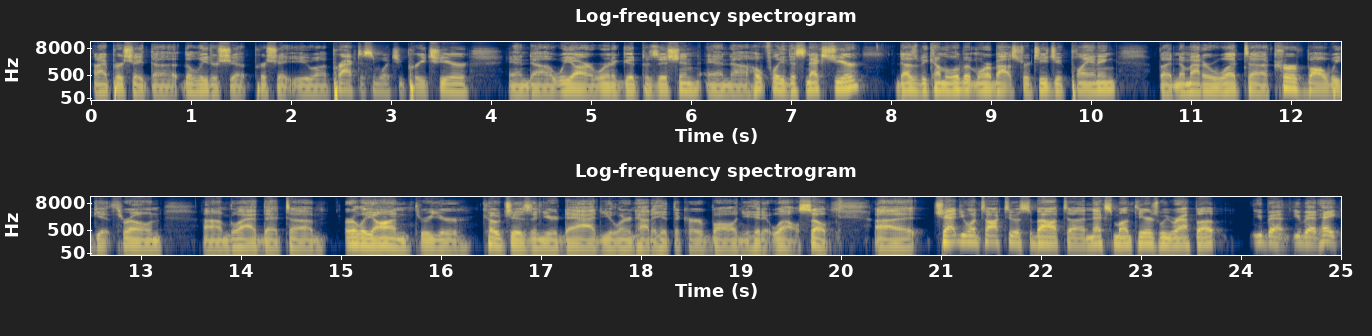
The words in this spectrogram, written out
and I appreciate the the leadership. Appreciate you uh, practicing what you preach here, and uh, we are we're in a good position, and uh, hopefully this next year does become a little bit more about strategic planning. But no matter what uh, curveball we get thrown, I'm glad that uh, early on through your coaches and your dad, you learned how to hit the curveball and you hit it well. So, uh, Chad, you want to talk to us about uh, next month here as we wrap up? You bet. You bet. Hey,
